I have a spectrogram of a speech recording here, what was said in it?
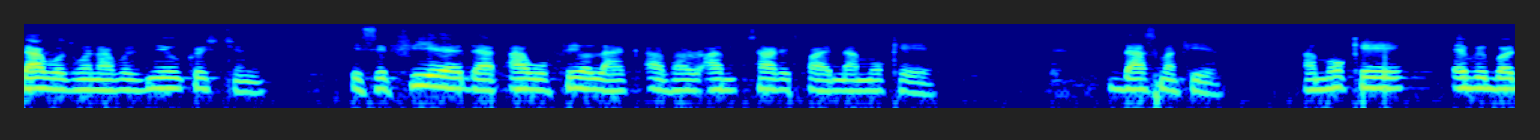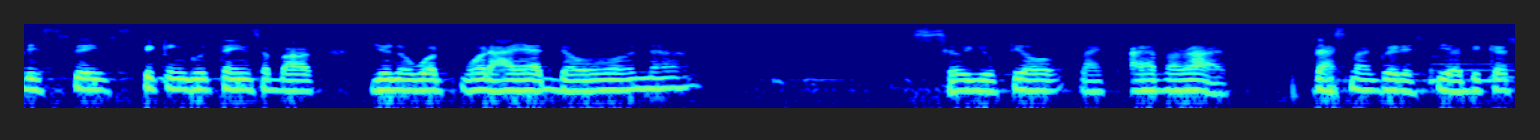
That was when I was new Christian. It's a fear that I will feel like i am satisfied and I'm okay. That's my fear. I'm okay. Everybody's speaking good things about, you know, what, what I had done. So you feel like I have arrived. That's my greatest fear because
